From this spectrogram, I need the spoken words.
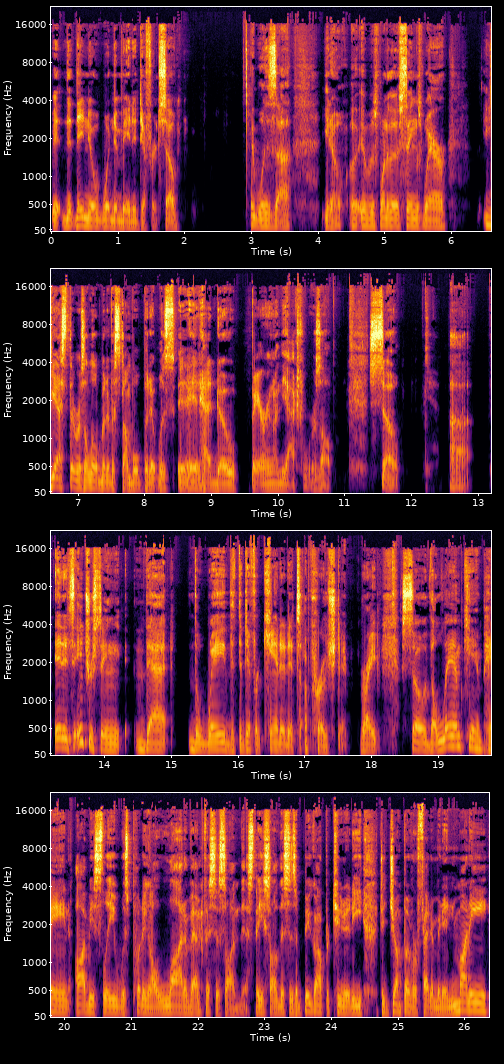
it, that they knew it wouldn't have made a difference. So it was, uh, you know, it was one of those things where yes, there was a little bit of a stumble, but it was it, it had no bearing on the actual result. So, uh, and it's interesting that the way that the different candidates approached it, right? So the Lamb campaign obviously was putting a lot of emphasis on this. They saw this as a big opportunity to jump over Fetterman in money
